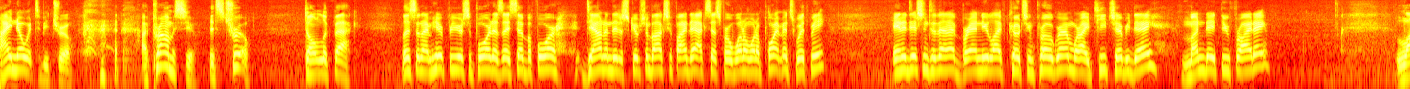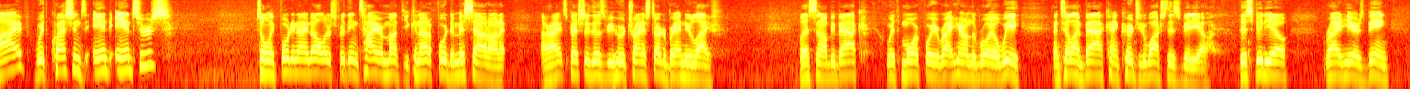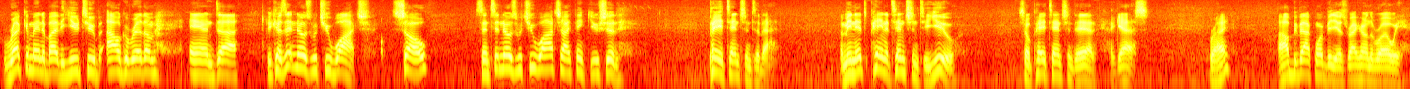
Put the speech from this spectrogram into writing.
I know it to be true. I promise you, it's true. Don't look back. Listen, I'm here for your support. As I said before, down in the description box, you'll find access for one-on-one appointments with me. In addition to that, I have a brand new life coaching program where I teach every day, Monday through Friday, live with questions and answers. It's only $49 for the entire month. You cannot afford to miss out on it. All right, especially those of you who are trying to start a brand new life. Listen, I'll be back with more for you right here on the Royal We. Until I'm back, I encourage you to watch this video. This video right here is being recommended by the YouTube algorithm and uh, because it knows what you watch. So, since it knows what you watch, I think you should pay attention to that. I mean, it's paying attention to you, so pay attention to it, I guess, right? I'll be back more videos right here on the Royal We.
